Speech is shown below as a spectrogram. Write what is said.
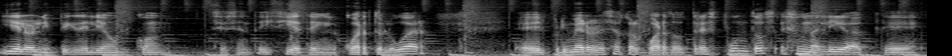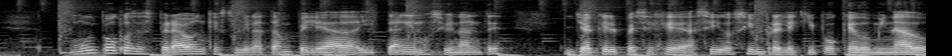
y el Olympique de Lyon con 67 en el cuarto lugar. El primero le saca al cuarto 3 puntos. Es una liga que muy pocos esperaban que estuviera tan peleada y tan emocionante, ya que el PSG ha sido siempre el equipo que ha dominado,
